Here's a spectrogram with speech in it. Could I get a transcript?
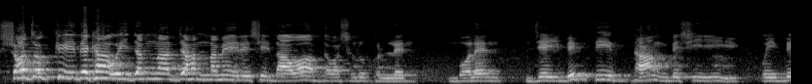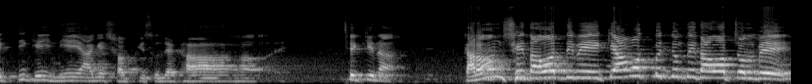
সচক্ষে দেখা ওই জান্নাত জাহান্নামের এসে দাওয়াত দেওয়া শুরু করলেন। বলেন, যেই ব্যক্তির দাম বেশি, ওই ব্যক্তিকেই নিয়ে আগে সব কিছু দেখায়। ঠিক কিনা কারণ সে দাওয়াত দিবে কেমন পর্যন্ত দাওয়াত চলবে।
